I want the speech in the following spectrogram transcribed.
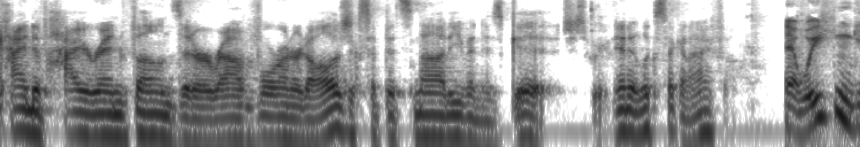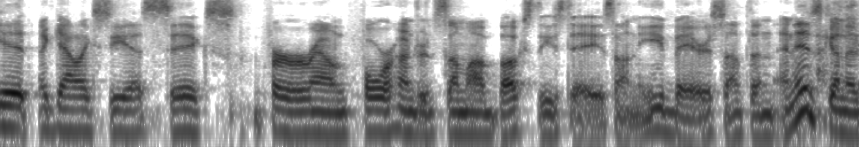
kind of higher end phones that are around four hundred dollars, except it's not even as good. Just weird, and it looks like an iPhone. Yeah, we can get a Galaxy S6 for around four hundred some odd bucks these days on eBay or something, and it's gonna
